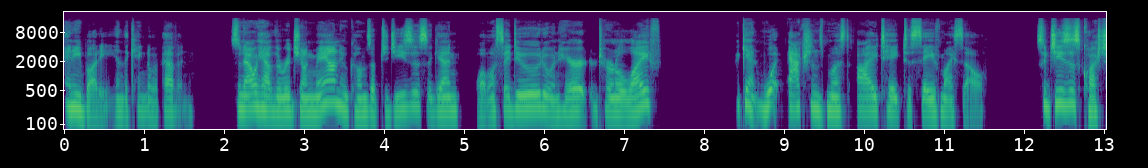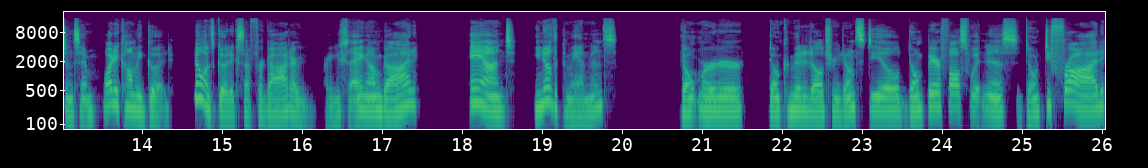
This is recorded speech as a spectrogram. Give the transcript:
anybody in the kingdom of heaven. So now we have the rich young man who comes up to Jesus again. What must I do to inherit eternal life? Again, what actions must I take to save myself? So Jesus questions him, Why do you call me good? No one's good except for God. Are, are you saying I'm God? And you know the commandments don't murder, don't commit adultery, don't steal, don't bear false witness, don't defraud,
